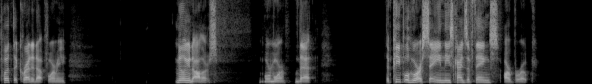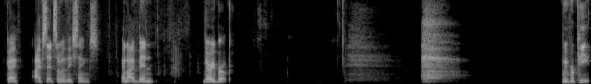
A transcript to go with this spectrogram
put the credit up for me. Million dollars or more that the people who are saying these kinds of things are broke. Okay? I've said some of these things and I've been very broke. We repeat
